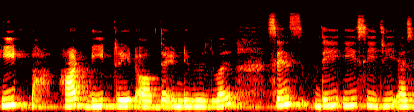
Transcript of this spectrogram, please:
heat heartbeat rate of the individual since the ECGs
